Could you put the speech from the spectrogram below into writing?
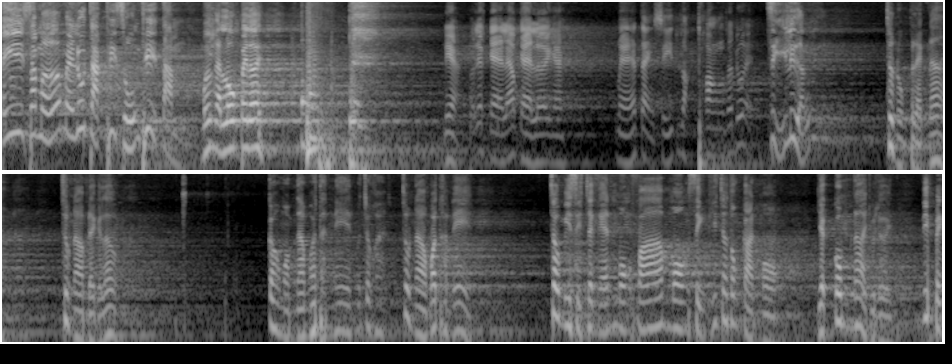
ตีเสมอไม่รู้จักที่สูงที่ต่มึงอะลงไปเลย เนี่ยเขาเรียกแก่แล้วแก่เลยไงแหมแต่งสีหลักทองซะด้วยำสีเหลือง เจ้าหนุ่มแปลกหน้า เจ้านามใดกันเล่าก็หม่อมนามวัฒนเนศพระเจ้าค่ะ เจ้านามวัฒเนศเจ้ามีสิทธิ์จะแงนมองฟ้ามองสิ่งที่เจ้าต้องการมอง อย่าก้มหน้าอยู่เลย นี่เป็น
